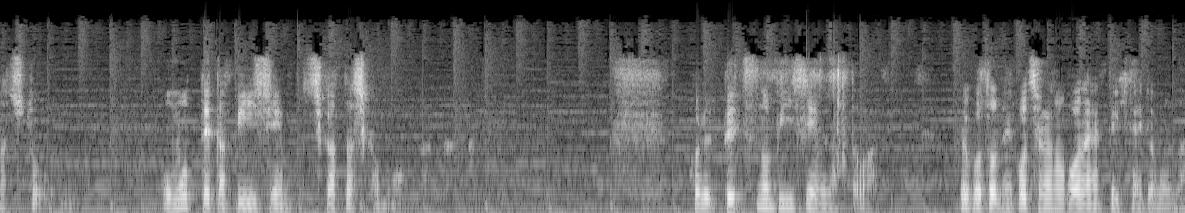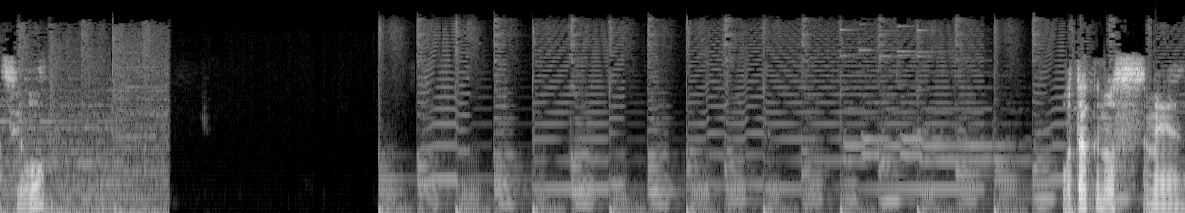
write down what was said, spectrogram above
あちょっと、思ってた BGM と違ったしかも。これ別の BGM だったわ。ということで、こちらのコーナーやっていきたいと思いますよ。オタクのすすめ。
